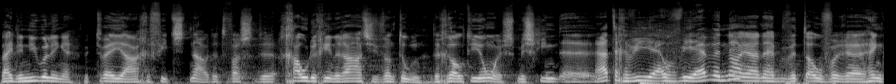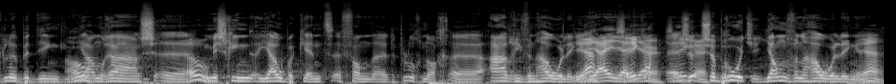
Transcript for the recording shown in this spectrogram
Bij de nieuwelingen heb ik twee jaar gefietst. Nou, dat was de gouden generatie van toen. De grote jongens. Misschien... eh, Ja, tegen wie, over wie hebben we het nu? nou ja, dan hebben we het over eh, Henk Lubbeding, Oh. Jan Raas. eh, Oh. Misschien jou bekend van eh, de ploeg nog. eh, Adrie van Houwelingen. Ja, Ja, ja, zeker. Eh. Zijn broertje, Jan van Houwelingen. ja.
